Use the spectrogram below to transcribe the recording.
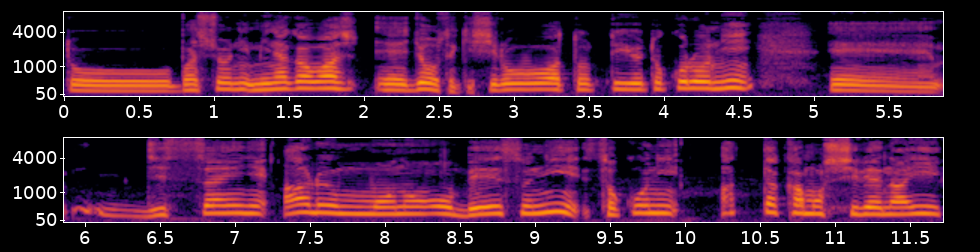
と、場所に、皆川、えー城跡、城跡っていうところに、えー実際にあるものをベースに、そこにあったかもしれない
